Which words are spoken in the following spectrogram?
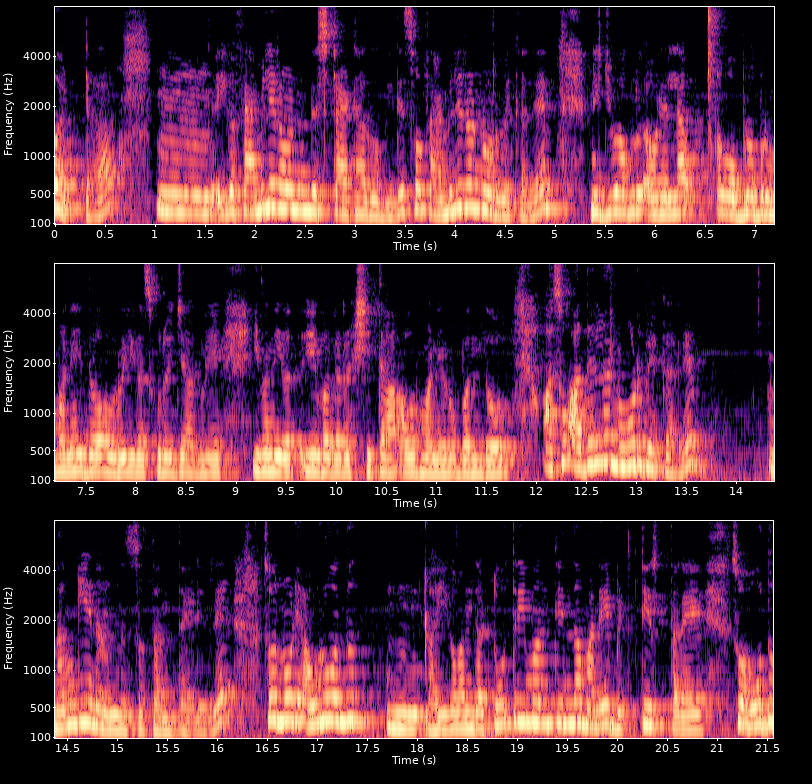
ಬಟ್ ಈಗ ಫ್ಯಾಮಿಲಿ ರೌಂಡ್ ಸ್ಟಾರ್ಟ್ ಆಗೋಗಿದೆ. ಸೊ ಫ್ಯಾಮಿಲಿ ರೌಂಡ್ ನೋಡಬೇಕಾದ್ರೆ ನಿಜವಾಗ್ಲೂ ಅವರೆಲ್ಲ, ಒಬ್ರೊಬ್ರು ಮನೆಯದು ಅವರು, ಈಗ ಸೂರಜ್ ಆಗಲಿ, ಇವನ್ ಇವತ್ತು ಇವಾಗ ರಕ್ಷಿತಾ ಅವ್ರ ಮನೆಯವರು ಬಂದು ಸೊ ಅದೆಲ್ಲ ನೋಡಬೇಕಾದ್ರೆ ನಮಗೇನು ಅನ್ನಿಸುತ್ತೆ ಅಂತ ಹೇಳಿದರೆ ಸೊ ನೋಡಿ ಅವರು ಒಂದು ಈಗ ಒಂದು ಟೂ ತ್ರೀ ಮಂತಿಂದ ಮನೆ ಬಿಟ್ಟಿರ್ತಾರೆ. ಸೊ ಹೌದು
